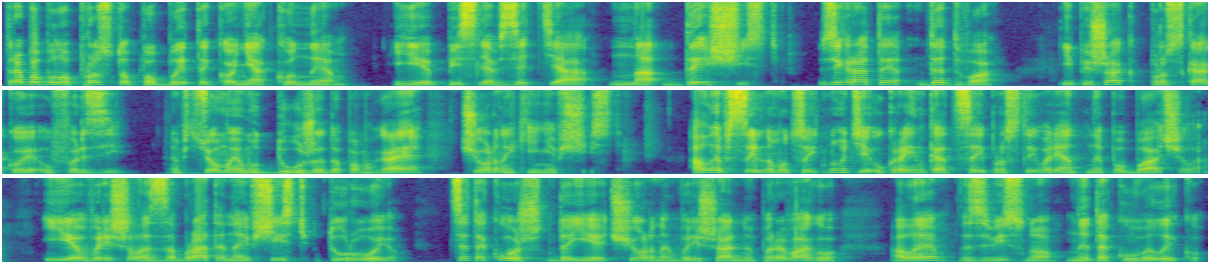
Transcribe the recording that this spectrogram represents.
Треба було просто побити коня конем, і після взяття на D6 зіграти D2, і пішак проскакує у ферзі. В цьому йому дуже допомагає чорний кінь F6. Але в сильному цейтноті Українка цей простий варіант не побачила і вирішила забрати на F6 турою. Це також дає чорним вирішальну перевагу, але, звісно, не таку велику.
